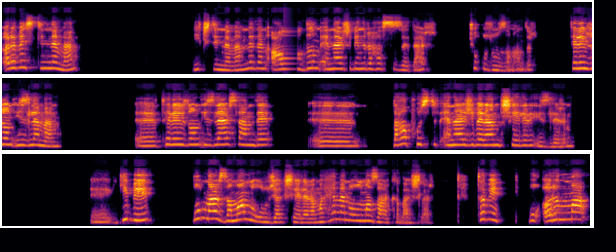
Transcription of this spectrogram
arabesk dinlemem. Hiç dinlemem. Neden? Aldığım enerji beni rahatsız eder. Çok uzun zamandır. Televizyon izlemem. Ee, televizyon izlersem de e, daha pozitif enerji veren bir şeyleri izlerim. Ee, gibi bunlar zamanla olacak şeyler ama hemen olmaz arkadaşlar. Tabii bu arınma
